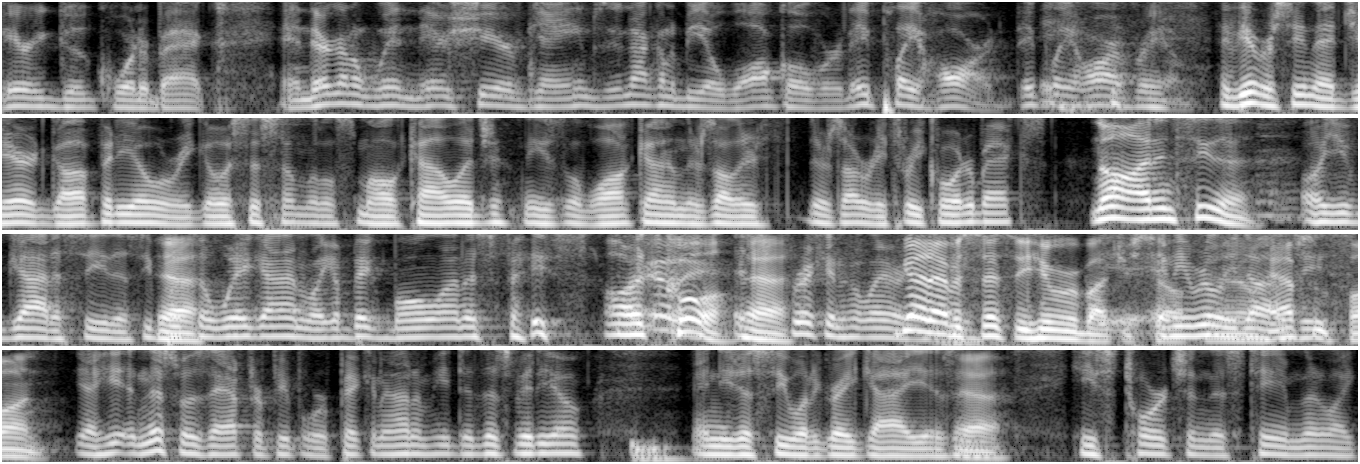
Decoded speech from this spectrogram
very good quarterback, and they're going to win their share of games. They're not going to be a walkover. They play hard. They play hard for him. Have you ever seen that Jared Goff video where he goes to some little small college and he's the walk on? There's other there's already three quarterbacks. No, I didn't see that. Oh, you've got to see this. He Yeah. puts a wig on, like a big bowl on his face. Oh, that's cool. It's yeah. freaking hilarious. You gotta have a He- sense of humor about yourself. and he really you know? does. Have some He's- fun. Yeah, he, and this was after people were picking on him. He did this video, and you just see what a great guy he is. and Yeah. he's torching this team. They're like,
